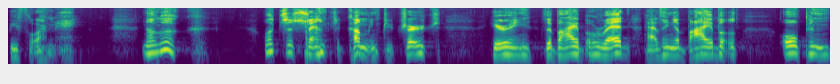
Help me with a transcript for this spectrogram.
before me. Now, look, what's the sense of coming to church, hearing the Bible read, having a Bible open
